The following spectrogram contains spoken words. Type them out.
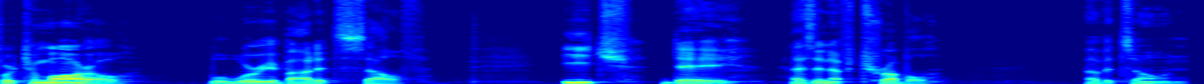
for tomorrow will worry about itself. Each day has enough trouble of its own.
